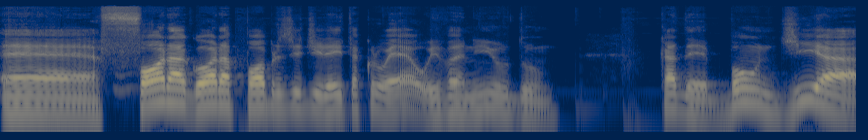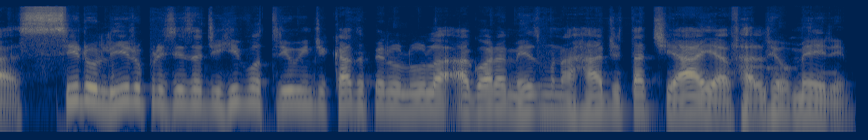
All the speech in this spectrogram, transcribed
É, fora agora pobres de direita cruel, Ivanildo. Cadê? Bom dia! Ciro Liro precisa de Rivotril indicado pelo Lula agora mesmo na rádio Tatiaia. Valeu, Meire.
